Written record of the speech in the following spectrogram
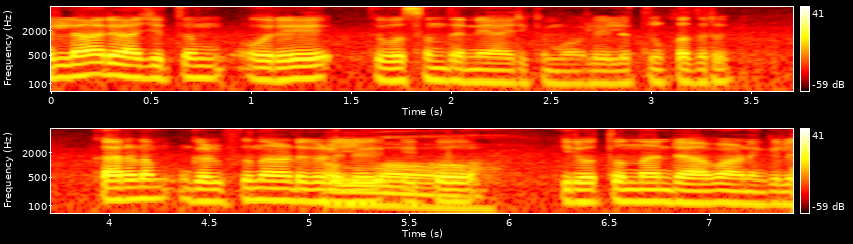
എല്ലാ രാജ്യത്തും ഒരേ ദിവസം തന്നെ ആയിരിക്കുമോ ലൈലത്തുൽ ഖദർ? കാരണം ഗൾഫ് നാടുകളിൽ ഇപ്പോൾ ഇരുപത്തൊന്നാം രാവാണെങ്കിൽ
